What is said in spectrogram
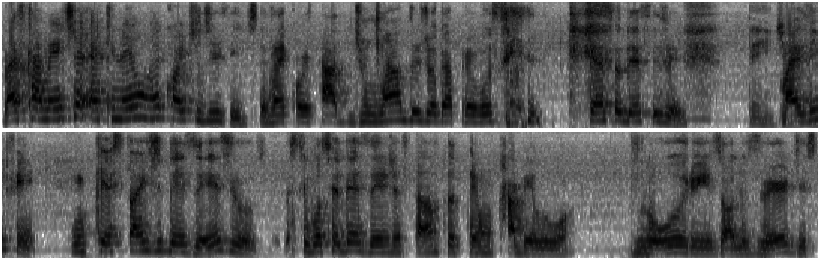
Basicamente é que nem um recorte de vídeo. Você vai cortar de um lado e jogar para você. Pensa desse jeito. Entendi. Mas enfim, em questões de desejo, se você deseja tanto ter um cabelo loiro e os olhos verdes,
